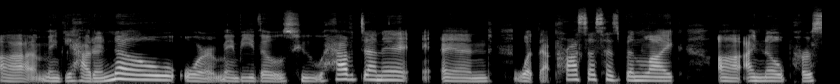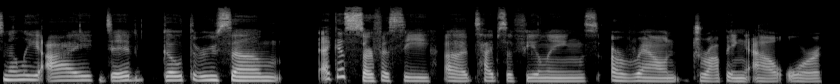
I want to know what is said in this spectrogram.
Uh, maybe how to know, or maybe those who have done it and what that process has been like. Uh, I know personally, I did go through some I guess surfacey uh, types of feelings around dropping out or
